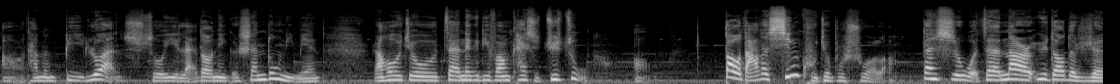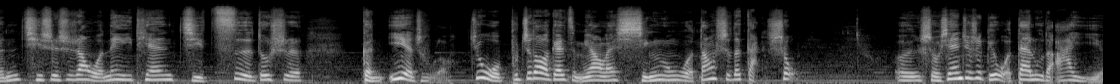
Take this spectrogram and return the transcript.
啊，他们避乱，所以来到那个山洞里面，然后就在那个地方开始居住啊。到达的辛苦就不说了，但是我在那儿遇到的人，其实是让我那一天几次都是哽咽住了，就我不知道该怎么样来形容我当时的感受。呃，首先就是给我带路的阿姨，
